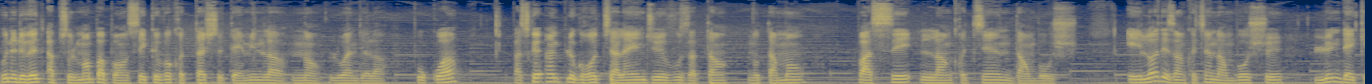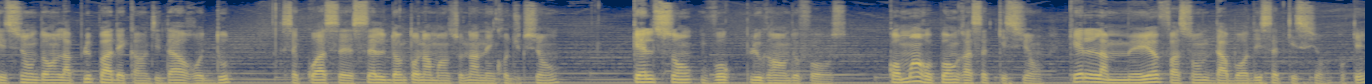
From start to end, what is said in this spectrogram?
vous ne devez absolument pas penser que votre tâche se termine là. Non, loin de là. Pourquoi? Parce qu'un plus gros challenge vous attend, notamment passer l'entretien d'embauche. Et lors des entretiens d'embauche, l'une des questions dont la plupart des candidats redoutent, c'est quoi? C'est celle dont on a mentionné en introduction. Quelles sont vos plus grandes forces? Comment répondre à cette question? Quelle est la meilleure façon d'aborder cette question? Ok?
